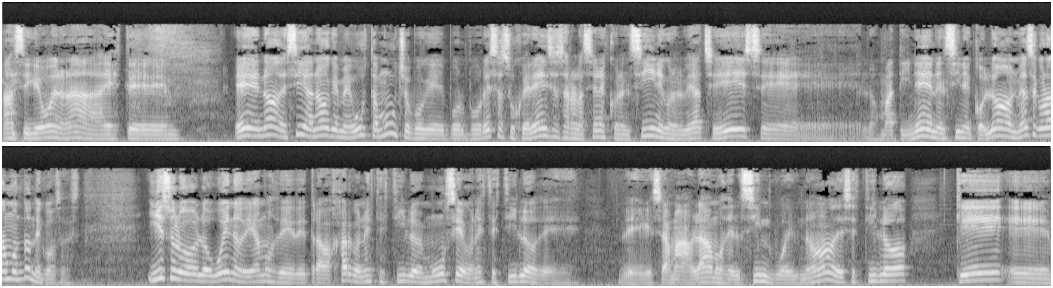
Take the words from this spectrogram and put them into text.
Así que bueno, nada, este... Eh, no, decía, ¿no? Que me gusta mucho porque por, por esas sugerencias, esas relaciones con el cine, con el VHS, eh, los matinés en el cine Colón, me hace acordar un montón de cosas. Y eso es lo, lo bueno, digamos, de, de trabajar con este estilo de música, con este estilo de, de que se llama, hablábamos del synthwave, ¿no? De ese estilo que eh,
